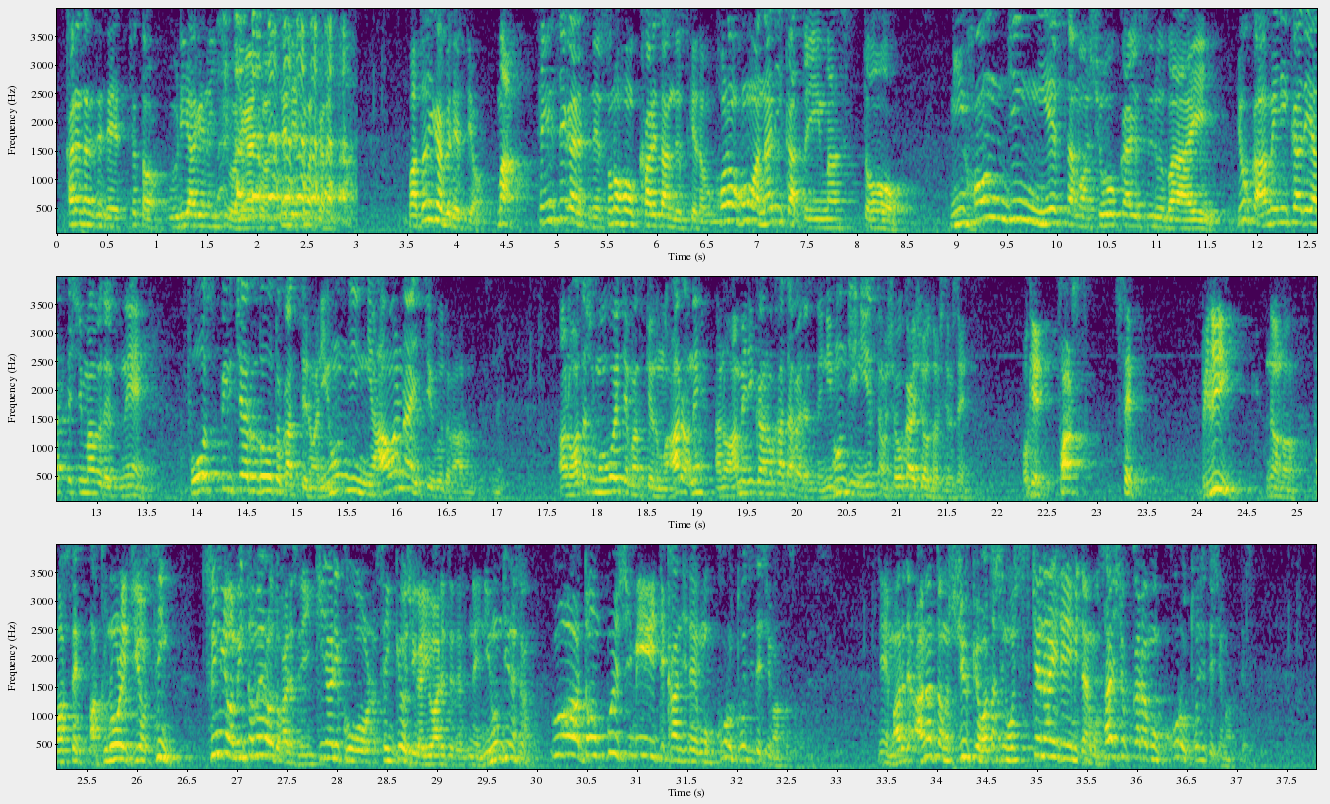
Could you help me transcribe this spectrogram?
金田先生ちょっと売り上げの一部お願いします。宣伝しますから。まあ、とにかくですよ、まあ、先生がですねその本を書かれたんですけどもこの本は何かと言いますと日本人にイエス様を紹介する場合よくアメリカでやってしまうですね Four Spiritual Law とかっていうのは日本人に合わないということがあるんですね。あの私も覚えてますけどもあるねあのアメリカの方がですね日本人にイエス様を紹介しようとしてですね。OK first step believe. No no first step acknowledge your sin. 罪を認めろとかですねいきなりこう宣教師が言われてですね日本人の人がうわ don't push me って感じでもう心閉じてしまったそうね、まるであなたの宗教を私に押し付けないでみたいなもう最初からもう心を閉じてしまって。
